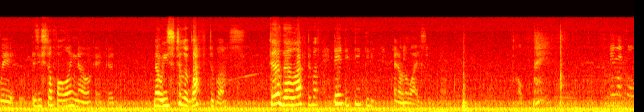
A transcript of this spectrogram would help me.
Wait, is he still following? No, okay, good. No, he's to the left of us. To the left of us. I don't know why. Oh. Hey, Michael,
